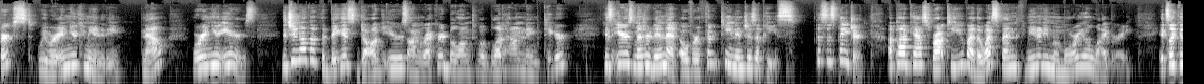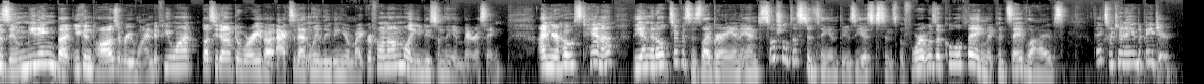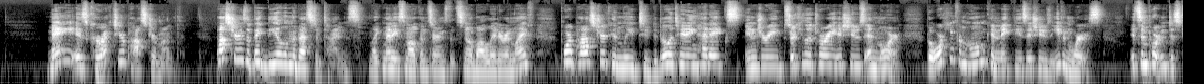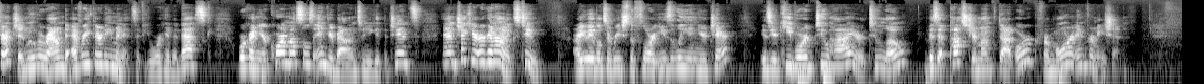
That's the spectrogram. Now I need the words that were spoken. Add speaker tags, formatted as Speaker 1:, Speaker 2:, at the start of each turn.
Speaker 1: First, we were in your community. Now, we're in your ears. Did you know that the biggest dog ears on record belong to a bloodhound named Tigger? His ears measured in at over 13 inches apiece. This is Pager, a podcast brought to you by the West Bend Community Memorial Library. It's like a Zoom meeting, but you can pause or rewind if you want, plus, you don't have to worry about accidentally leaving your microphone on while you do something embarrassing. I'm your host, Hannah, the Young Adult Services Librarian and social distancing enthusiast since before it was a cool thing that could save lives. Thanks for tuning into Pager. May is Correct Your Posture Month. Posture is a big deal in the best of times. Like many small concerns that snowball later in life, poor posture can lead to debilitating headaches, injury, circulatory issues, and more. But working from home can make these issues even worse. It's important to stretch and move around every 30 minutes if you work at a desk, work on your core muscles and your balance when you get the chance, and check your ergonomics too. Are you able to reach the floor easily in your chair? Is your keyboard too high or too low? Visit posturemonth.org for more information.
